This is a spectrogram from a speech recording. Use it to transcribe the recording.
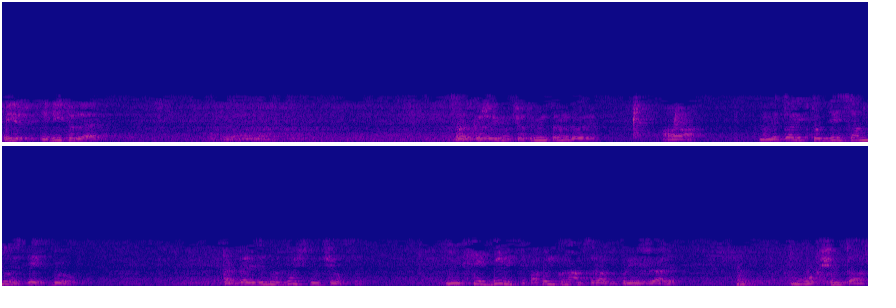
Миш, иди сюда. Расскажи ему, что ты ментам говорил. А, ну Виталик в тот день со мной здесь был. Когда ледяной дождь случился. И все бились, и потом к нам сразу приезжали. Ну, В общем, так.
